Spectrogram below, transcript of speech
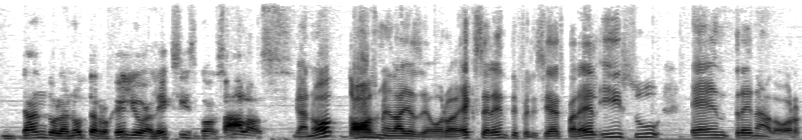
dando la nota Rogelio Alexis González. Ganó dos medallas de oro. Excelente, felicidades para él y su entrenador.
